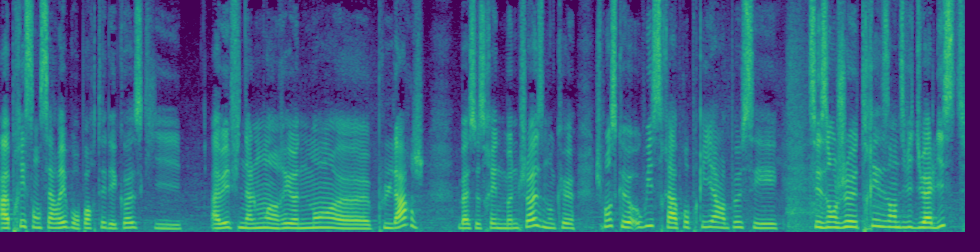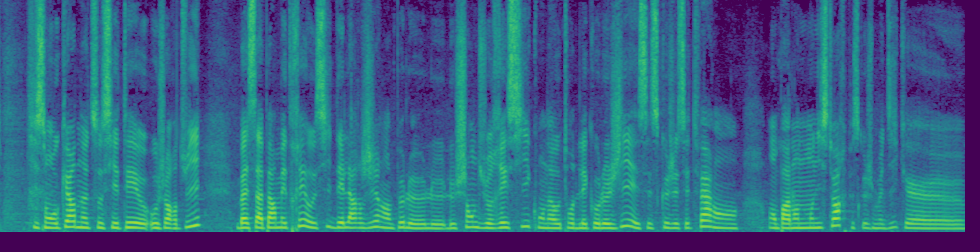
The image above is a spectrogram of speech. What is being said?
après, s'en servaient pour porter des causes qui, avait finalement un rayonnement euh, plus large, bah, ce serait une bonne chose. Donc euh, je pense que oui, se réapproprier un peu ces, ces, enjeux très individualistes qui sont au cœur de notre société euh, aujourd'hui, bah, ça permettrait aussi d'élargir un peu le, le, champ du récit qu'on a autour de l'écologie. Et c'est ce que j'essaie de faire en, en, parlant de mon histoire, parce que je me dis que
